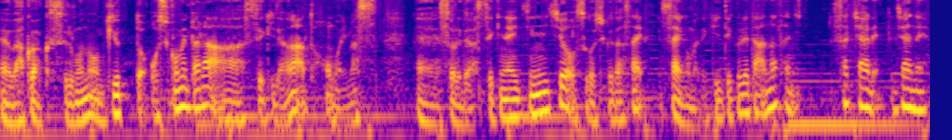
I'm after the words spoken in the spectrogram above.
ワクワクするものをギュッと押し込めたら素敵だなと思います、えー、それでは素敵な一日をお過ごしください。最後まで聞いてくれたあなたに。幸あれじゃあね。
